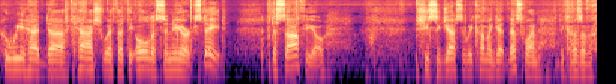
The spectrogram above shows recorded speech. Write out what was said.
who we had uh, cache with at the oldest in New York State, DeSafio, she suggested we come and get this one because of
